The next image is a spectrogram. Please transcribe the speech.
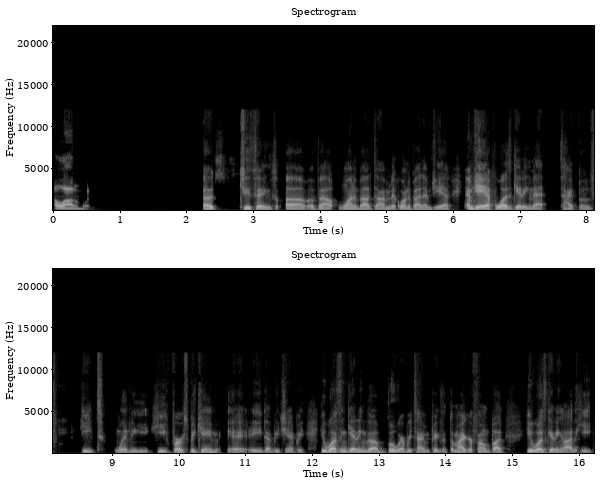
a lot of money. Uh, two things uh, about one about Dominik, one about MJF. MJF was getting that type of heat when he he first became a AEW champion. He wasn't getting the boo every time he picks up the microphone, but he was getting a lot of heat.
